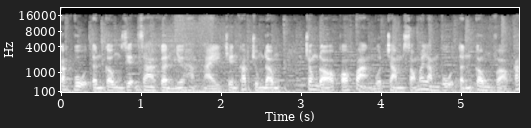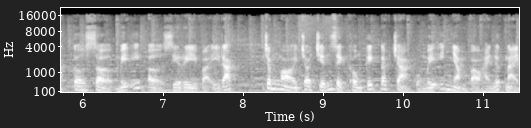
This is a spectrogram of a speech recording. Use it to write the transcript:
các vụ tấn công diễn ra gần như hàng ngày trên khắp Trung Đông, trong đó có khoảng 165 vụ tấn công vào các cơ sở Mỹ ở Syria và Iraq, châm ngòi cho chiến dịch không kích đáp trả của Mỹ nhằm vào hai nước này.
